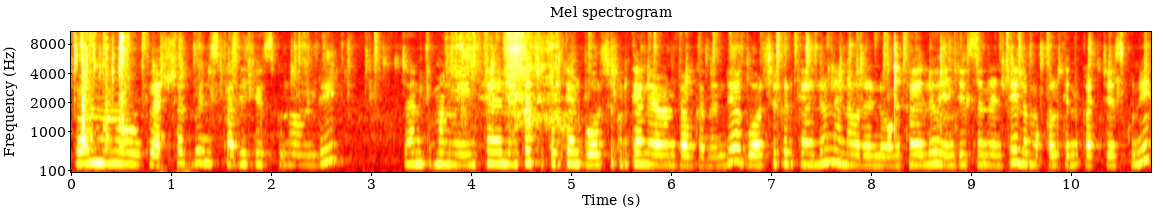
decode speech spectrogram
ఇవాళ మనం క్లస్టర్ బీన్స్ కర్రీ చేసుకుందామండి దానికి మనం ఏం చేయాలంటే చిక్కుడుకాయలు గోరు చిక్కుడుకాయలు ఏమంటాం కదండి. ఆ గోరు చిక్కుడుకాయలు నేను రెండు వంకాయలు ఏం చేశానంటే ఇలా ముక్కల కింద కట్ చేసుకుని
